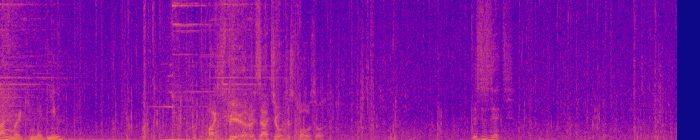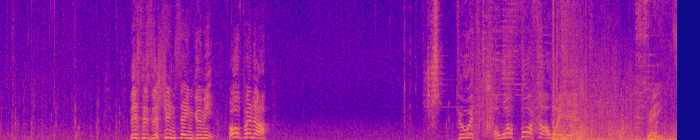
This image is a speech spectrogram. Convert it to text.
fun working with you. My spear is at your disposal. This is it. This is the Shinsengumi! Open up! Do it, or we'll force our way in! Ready. This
